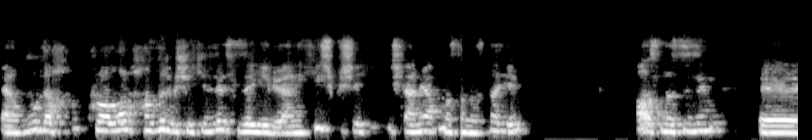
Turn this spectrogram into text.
yani burada kurallar hazır bir şekilde size geliyor. Yani hiçbir şey işlem yapmasanız dahi aslında sizin e,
